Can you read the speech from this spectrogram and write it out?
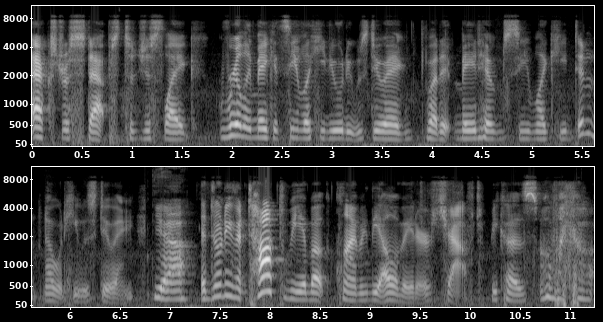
extra steps to just like really make it seem like he knew what he was doing, but it made him seem like he didn't know what he was doing. yeah And don't even talk to me about climbing the elevator shaft because oh my god.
